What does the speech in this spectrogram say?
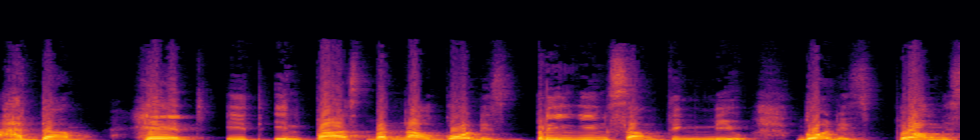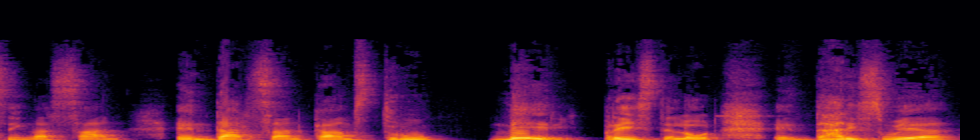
Adam had it in past, but now God is bringing something new. God is promising a son, and that son comes through Mary. Praise the Lord. And that is where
